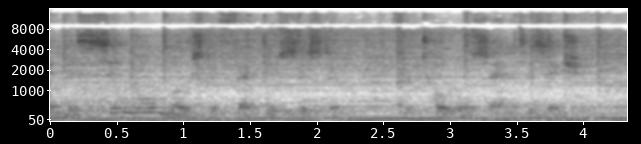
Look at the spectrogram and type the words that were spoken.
and the single most effective system for total sanitization.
